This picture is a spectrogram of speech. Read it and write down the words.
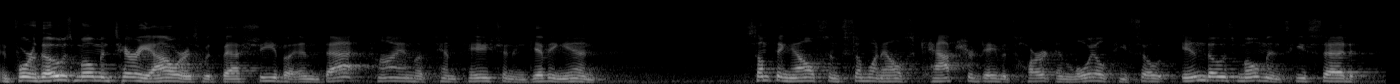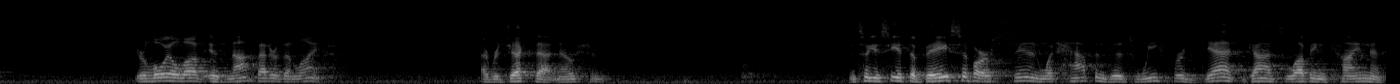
And for those momentary hours with Bathsheba and that time of temptation and giving in, something else and someone else captured David's heart and loyalty. So in those moments, he said, Your loyal love is not better than life. I reject that notion. And so you see, at the base of our sin, what happens is we forget God's loving kindness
